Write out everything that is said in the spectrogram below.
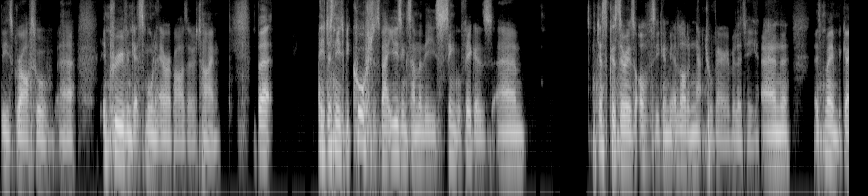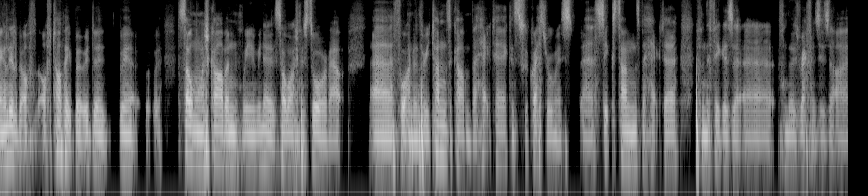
these graphs will uh, improve and get smaller error bars over time. But you just need to be cautious about using some of these single figures um, just because there is obviously going to be a lot of natural variability. And it's maybe going a little bit off, off topic, but we're, we're, salt marsh carbon, we, we know that salt marsh can store about uh, 403 tons of carbon per hectare, can sequester almost uh, six tons per hectare from the figures, that, uh, from those references that I,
